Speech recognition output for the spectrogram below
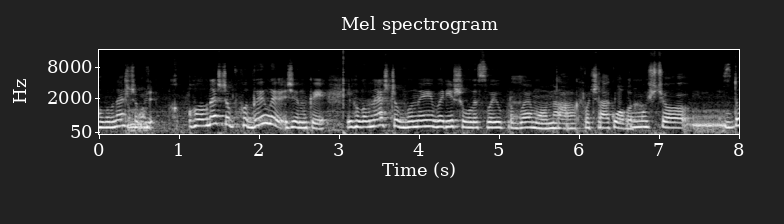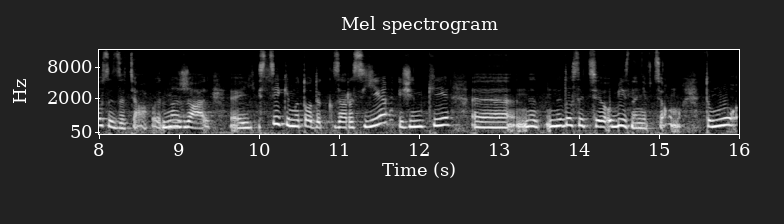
Головне, щоб Тому- ж- головне, щоб ходили жінки, і головне, щоб вони вирішували свою проблему на початкових. Так, тому що досить затягує. На жаль, е, стільки методик зараз є, і жінки е, не, не досить обізнані в цьому. Тому,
